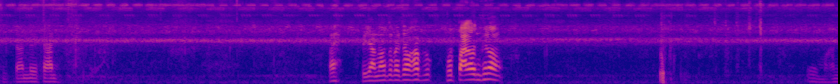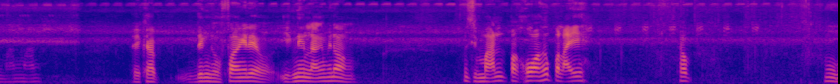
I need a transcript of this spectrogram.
ในการในการ ไปพยายามน้องตัวไปเจ้าครับปลดปลาก่อนพี่น้องโอ้มันมันมันไปครับ ดึงเขาฟังให้เร็วอีกหนึ่งหลังพี่น้องมันสิมันปลาคอคือปลาไหลครับนี่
